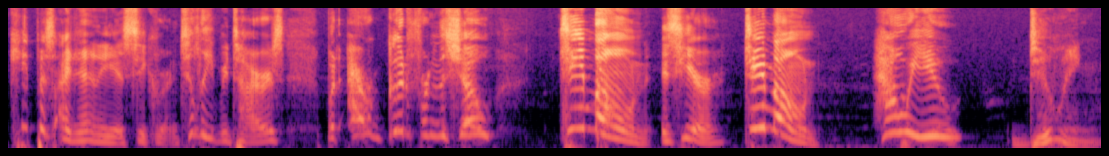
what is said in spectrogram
keep his identity a secret until he retires. But our good friend of the show, T Bone is here. T Bone, how are you doing?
